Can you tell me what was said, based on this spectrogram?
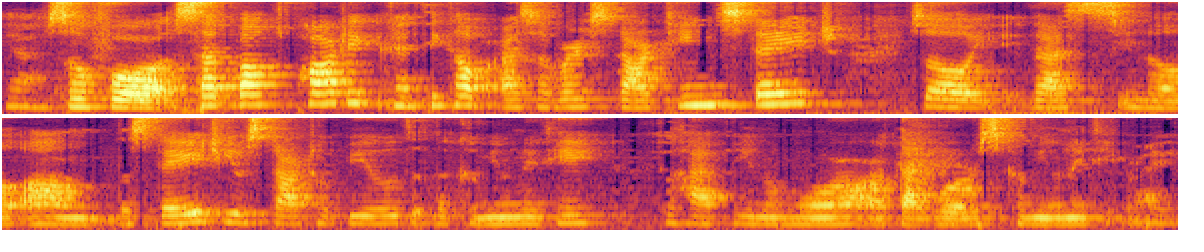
Yeah, So for sandbox project, you can think of as a very starting stage. So that's you know um, the stage you start to build the community to have you know more diverse community, right?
